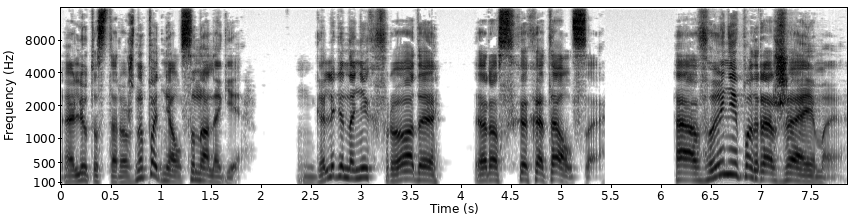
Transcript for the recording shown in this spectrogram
Лют осторожно поднялся на ноги. Глядя на них, Фруаде расхохотался. «А вы неподражаемы.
